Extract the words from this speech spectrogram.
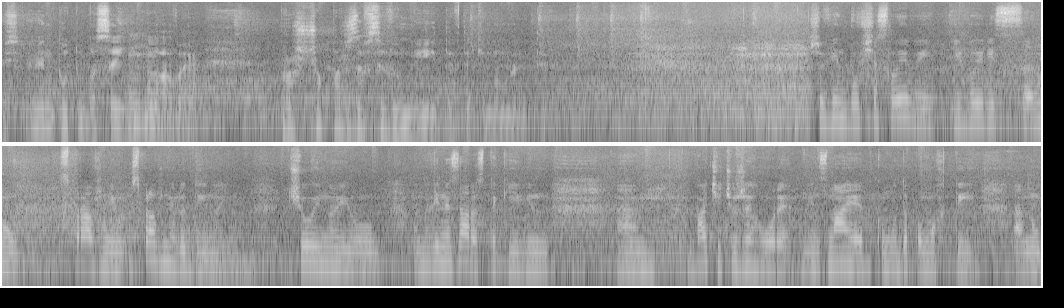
ось він тут у басейні плаває, про що перш за все ви мрієте в такі моменти? Щоб він був щасливий і виріс ну, справжньою, справжньою людиною, чуйною. Ну, він і зараз такий, він ем, бачить чуже горе, він знає, кому допомогти. Е, Ну,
